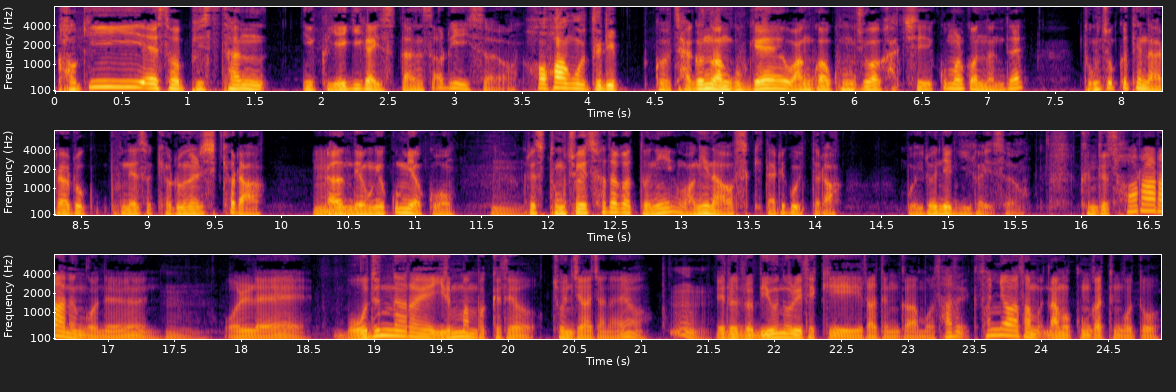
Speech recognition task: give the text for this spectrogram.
거기에서 비슷한 이, 그 얘기가 있었다는 썰이 있어요. 허황우 드립. 그 작은 왕국에 왕과 공주가 같이 꿈을 꿨는데 동쪽 끝의 나라로 보내서 결혼을 시켜라 라는 음. 내용의 꿈이었고 음. 그래서 동쪽에 찾아갔더니 왕이 나와서 기다리고 있더라. 뭐 이런 얘기가 있어요. 근데 설화라는 거는 음. 원래 모든 나라의 이름만 바뀌어서 존재하잖아요. 음. 예를 들어 미운오리 새끼라든가 뭐 사- 선녀와 나무꾼 같은 것도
